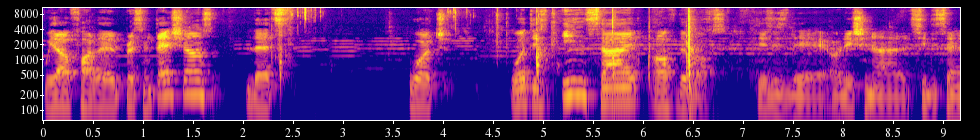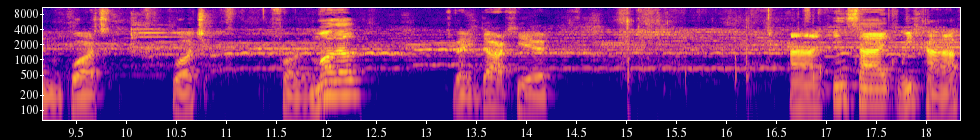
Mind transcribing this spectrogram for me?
without further presentations let's watch what is inside of the box. This is the original citizen quartz watch for the model. It's very dark here and inside we have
